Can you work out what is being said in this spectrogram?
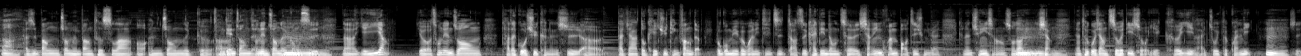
啊，它是帮专门帮特斯拉哦安装那个充电桩的充电桩的公司，嗯嗯嗯，那也一样。有充电桩，它在过去可能是呃大家都可以去停放的，不过我们有个管理机制，导致开电动车响应环保这群人可能权益上受到影响。嗯嗯、那透过像智慧地锁也可以来做一个管理。嗯，是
